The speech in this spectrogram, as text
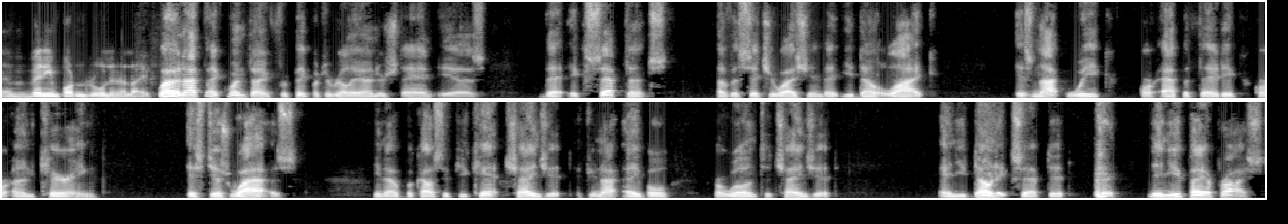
a, very important role in a life. Well, and I think one thing for people to really understand is that acceptance of a situation that you don't like is not weak or apathetic or uncaring. It's just wise, you know, because if you can't change it, if you're not able or willing to change it, and you don't accept it, then you pay a price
